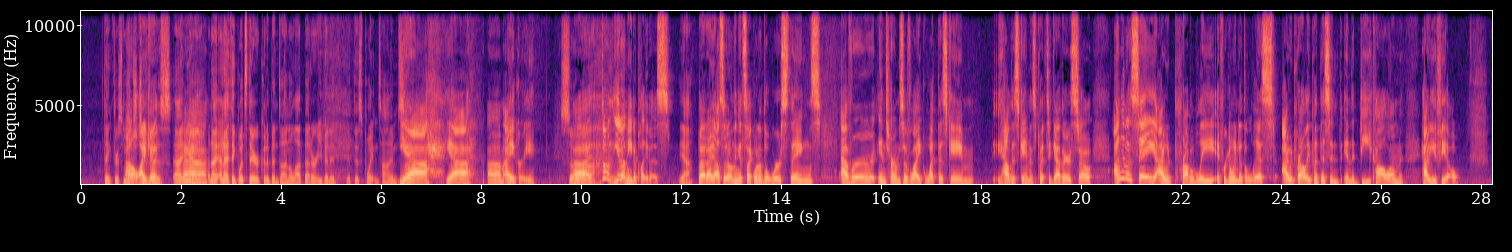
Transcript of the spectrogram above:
think there's much I don't to like it. this. Uh, Nah. Yeah, and I and I think what's there could have been done a lot better even at, at this point in time. So, Yeah, yeah. Um, I agree. So Uh, uh, don't you don't need to play this, yeah. but I also don't think it's like one of the worst things ever in terms of like what this game, how this game is put together. So I'm gonna say I would probably, if we're going to the list, I would probably put this in in the D column. How do you feel?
